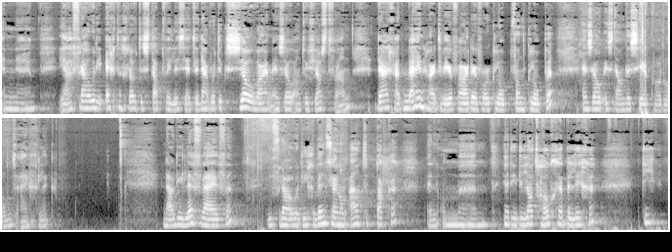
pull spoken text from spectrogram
En uh, ja, vrouwen die echt een grote stap willen zetten, daar word ik zo warm en zo enthousiast van. Daar gaat mijn hart weer harder voor klop, van kloppen. En zo is dan de cirkel rond eigenlijk. Nou, die lefwijven, die vrouwen die gewend zijn om aan te pakken en om, uh, ja, die die lat hoog hebben liggen, die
